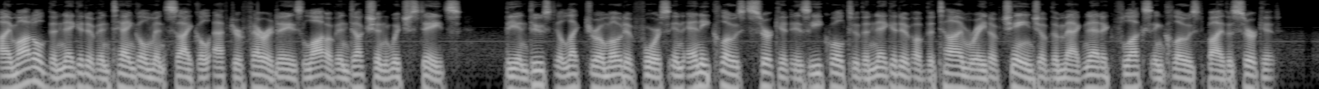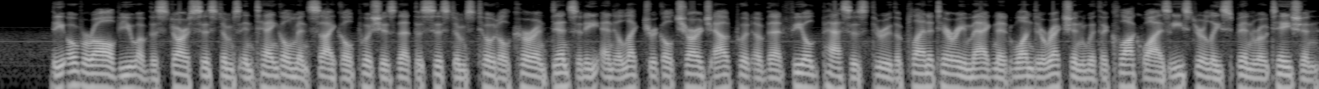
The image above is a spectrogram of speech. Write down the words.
I modeled the negative entanglement cycle after Faraday's law of induction which states, the induced electromotive force in any closed circuit is equal to the negative of the time rate of change of the magnetic flux enclosed by the circuit. The overall view of the star system's entanglement cycle pushes that the system's total current density and electrical charge output of that field passes through the planetary magnet one direction with a clockwise easterly spin rotation,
